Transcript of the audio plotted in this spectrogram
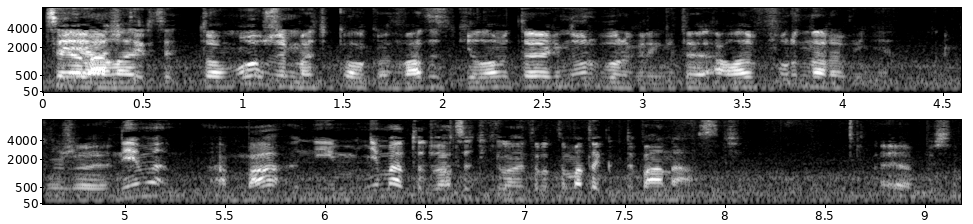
CLA 40. to môže mať koľko? 20 km, jak Nürburgring, to je ale furt na rovine. Akože, Nemá, a má, nemá to 20 km, to má tak 12. ja by som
